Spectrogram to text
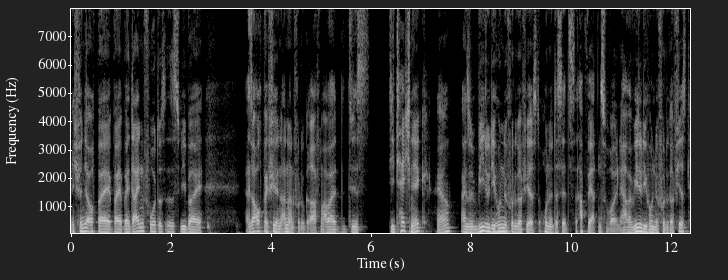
Ich finde auch bei, bei, bei deinen Fotos ist es wie bei also auch bei vielen anderen Fotografen, aber das, die Technik, ja, also wie du die Hunde fotografierst, ohne das jetzt abwerten zu wollen, ja, aber wie du die Hunde fotografierst,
